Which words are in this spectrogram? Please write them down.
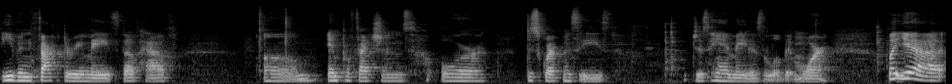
even factory made stuff have um, imperfections or discrepancies. Just handmade is a little bit more but yeah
